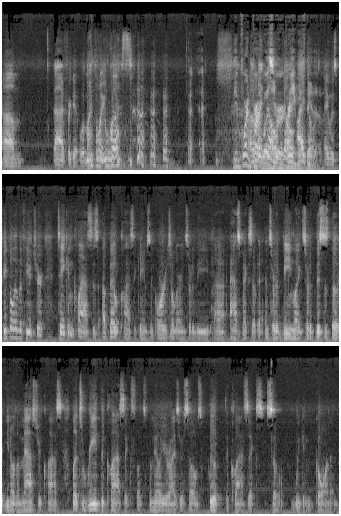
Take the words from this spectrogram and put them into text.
Um, I forget what my point was. The important Uh, part but was no, you were no, agreeing with I me, don't. though. It was people in the future taking classes about classic games in order to learn sort of the uh, aspects of it, and sort of being like, sort of, this is the you know the master class. Let's read the classics. Let's familiarize ourselves with the classics, so we can go on and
